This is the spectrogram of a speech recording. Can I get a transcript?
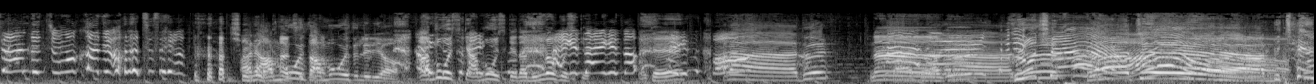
저한테 주목하지 말아주세요. 아니 안 보고 있어 안 보고 있을 일이야. 안 보고 있을게 안 보고 있을게. 나 눈 감고 있을게. 알겠어, 알겠어. 오케이. 하나 둘. 하나 둘. 그렇지! 그렇지 아. 미친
